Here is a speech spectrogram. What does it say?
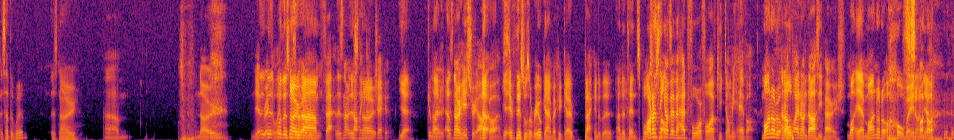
is that the word? There's no um, no. Yeah, There- there- recollect. well, there's no, um, fa- there's no there's nothing no- to check it. yeah. Good, No, like there's uh, no history no, archives. yeah, if this was a real game, I could go back into the under ten sports. I don't think I've ever had four or five kicked on me ever, might not have and all I've played on Darcy Parish. Might, yeah, might not have all been on you.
